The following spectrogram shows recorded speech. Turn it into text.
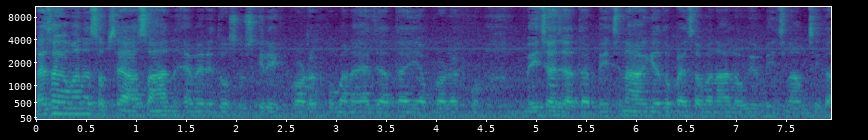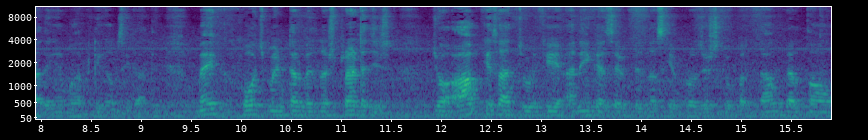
पैसा कमाना सबसे आसान है मेरे दोस्त। उसके लिए एक प्रोडक्ट को बनाया जाता है या प्रोडक्ट को बेचा जाता है। बेचना आ गया तो पैसा बना लोगे, बेचना हम सिखा देंगे मार्केटिंग हम सिखा देंगे। मैं एक कोच मेंटर बिज़नेस स्ट्रेटजिस्ट जो आपके साथ जुड़ के अनेक ऐसे बिज़नेस के प्रोजेक्ट्स के ऊपर काम करता हूँ।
